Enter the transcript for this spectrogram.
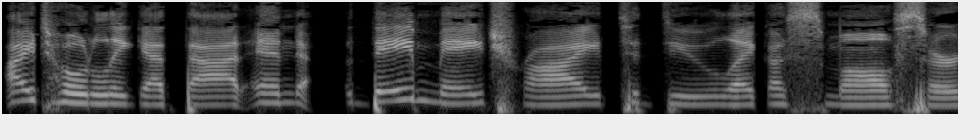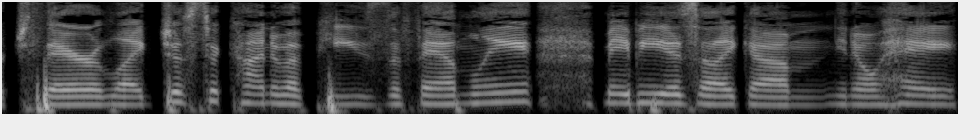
I totally get that. And they may try to do like a small search there, like just to kind of appease the family. Maybe as like, um, you know, hey,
